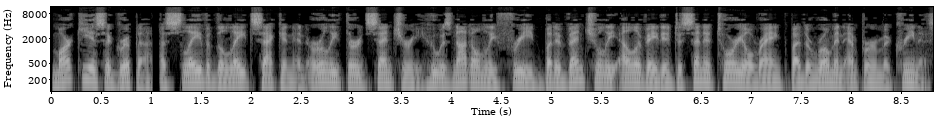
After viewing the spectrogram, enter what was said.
Marcius Agrippa, a slave of the late 2nd and early 3rd century who was not only freed but eventually elevated to senatorial rank by the Roman Emperor Macrinus.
